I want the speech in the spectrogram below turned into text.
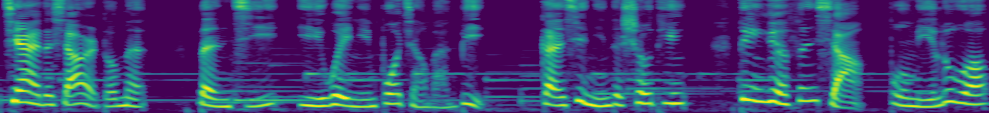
亲爱的小耳朵们，本集已为您播讲完毕，感谢您的收听，订阅分享不迷路哦。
